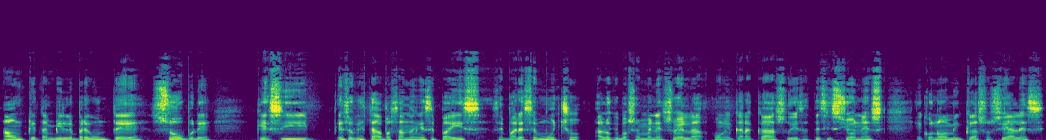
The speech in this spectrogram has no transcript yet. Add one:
aunque también le pregunté sobre que si eso que estaba pasando en ese país se parece mucho a lo que pasó en Venezuela con el Caracazo y esas decisiones económicas, sociales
